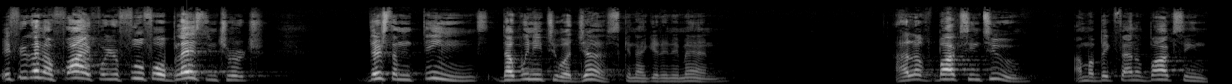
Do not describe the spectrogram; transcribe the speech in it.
if you're going to fight for your full, full blessing, church, there's some things that we need to adjust. Can I get an amen? I love boxing too. I'm a big fan of boxing.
